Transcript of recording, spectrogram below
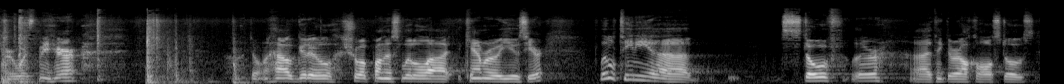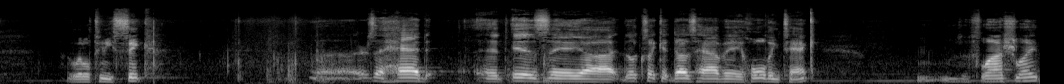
Bear with me here. Don't know how good it'll show up on this little uh, camera we use here. Little teeny uh, stove there. Uh, I think they're alcohol stoves. A little teeny sink. There's a head it is a, uh, it looks like it does have a holding tank. There's a flashlight.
